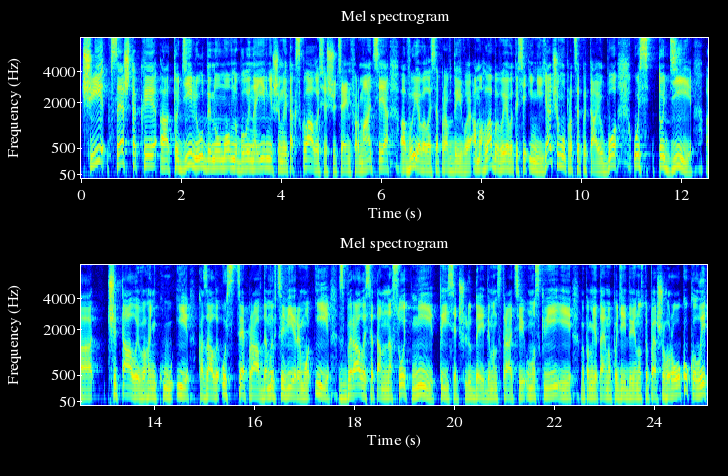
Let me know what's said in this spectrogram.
Чи все ж таки а, тоді люди ну умовно були наївнішими, і так склалося, що ця інформація а, виявилася правдивою, а могла би виявитися і ні. Я чому про це питаю? Бо ось тоді. А, Читали Ваганьку і казали, ось це правда, ми в це віримо. І збиралися там на сотні тисяч людей демонстрації у Москві. І ми пам'ятаємо події 91-го року, коли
